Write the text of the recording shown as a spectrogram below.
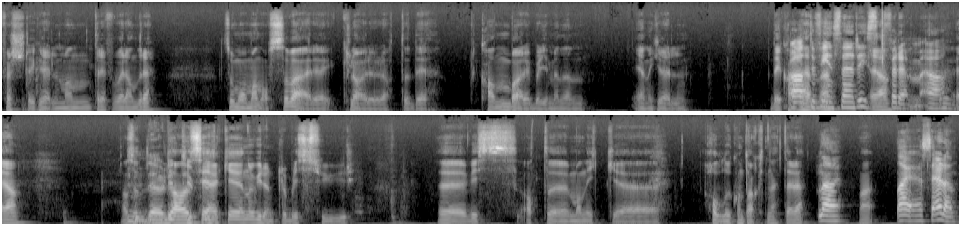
første kvelden man treffer hverandre, så må man også være klar over at det kan bare bli med den ene kvelden. Det kan ja, at det hende. finns en risk Ja. for dem. Ja. Ja. Altså, Mm. Det er da typisk- ser jeg ikke noen grunn til å bli sur uh, hvis at uh, man ikke holder kontakten etter det. Nei. Nei. Nei, jeg ser den.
